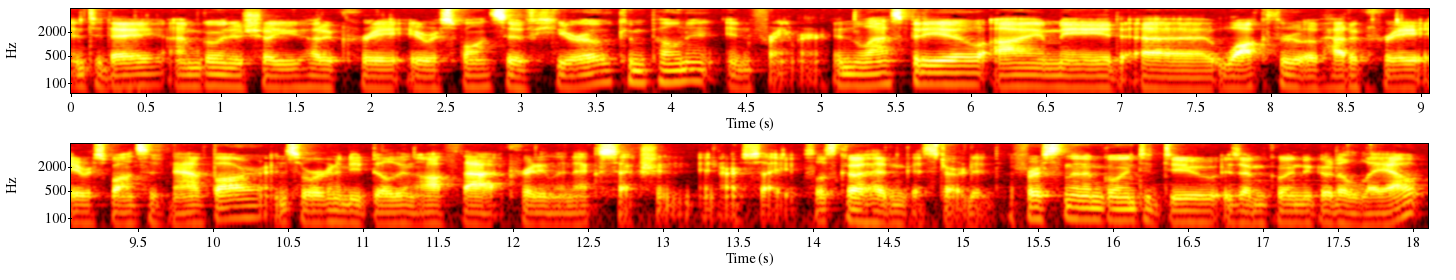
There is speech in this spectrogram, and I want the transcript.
and today I'm going to show you how to create a responsive hero component in Framer. In the last video I made a walkthrough of how to create a responsive nav bar and so we're going to be building off that creating the next section in our site. So let's go ahead and get started. The first thing that I'm going to do is I'm going to go to layout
